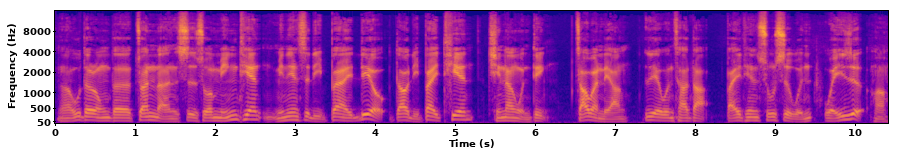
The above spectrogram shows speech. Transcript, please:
那吴德荣的专栏是说明天，明天是礼拜六到礼拜天晴朗稳定，早晚凉，日夜温差大，白天舒适温微热哈。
